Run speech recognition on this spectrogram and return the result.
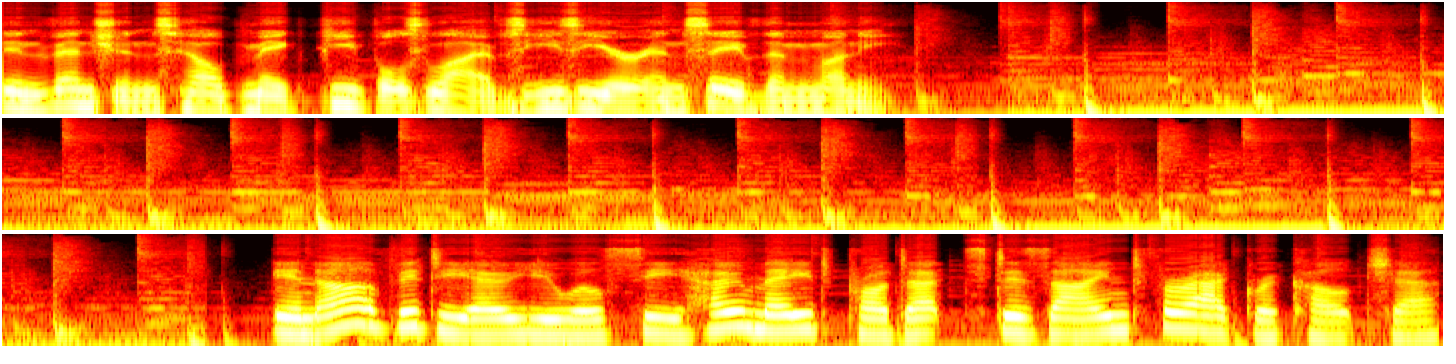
inventions help make people's lives easier and save them money. In our video you will see homemade products designed for agriculture.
